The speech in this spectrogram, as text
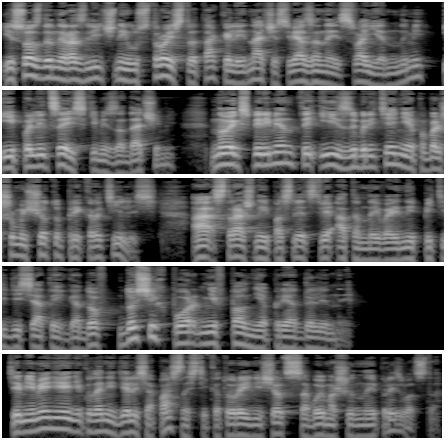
и созданы различные устройства, так или иначе связанные с военными и полицейскими задачами, но эксперименты и изобретения по большому счету прекратились, а страшные последствия атомной войны 50-х годов до сих пор не вполне преодолены. Тем не менее, никуда не делись опасности, которые несет с собой машинное производство.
